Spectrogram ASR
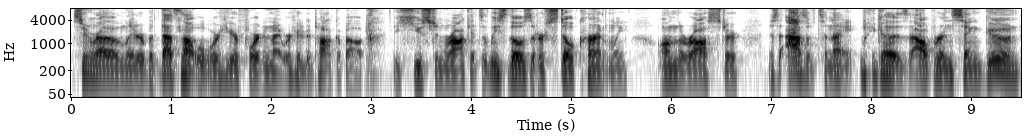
sooner rather than later, but that's not what we're here for tonight. We're here to talk about the Houston Rockets, at least those that are still currently on the roster, as of tonight, because Alperen Sengun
